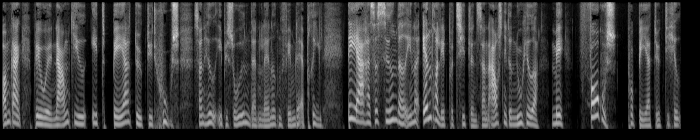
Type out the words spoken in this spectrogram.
omgang blev øh, navngivet Et bæredygtigt hus. Sådan hed episoden, da den landede den 5. april. DR har så siden været inde og ændre lidt på titlen, så afsnittet nu hedder Med fokus på bæredygtighed.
